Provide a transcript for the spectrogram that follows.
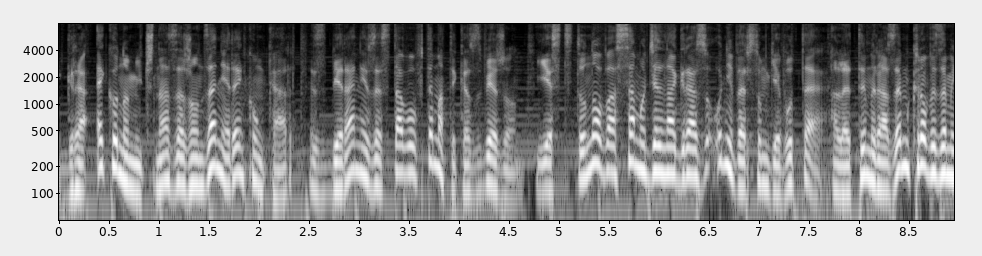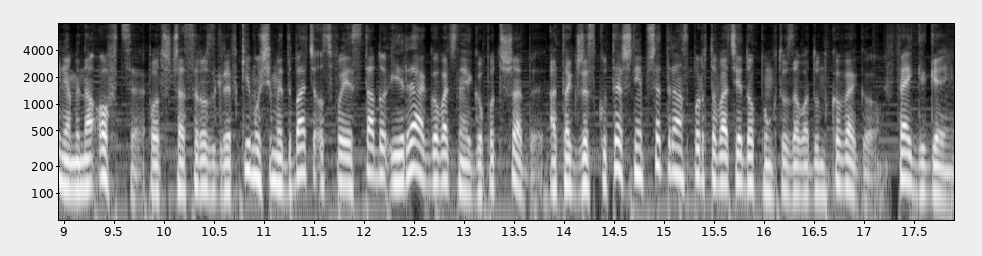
Gra ekonomiczna, zarządzanie ręką kart, zbieranie zestawów, tematyka zwierząt. Jest to nowa, samodzielna gra z uniwersum GWT, ale tym razem krowy zamieniamy na owce. Podczas rozgrywki musimy dbać o swoje stado i reagować na jego potrzeby, a także skutecznie przetransportować je do punktu załadunkowego. Fake Game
